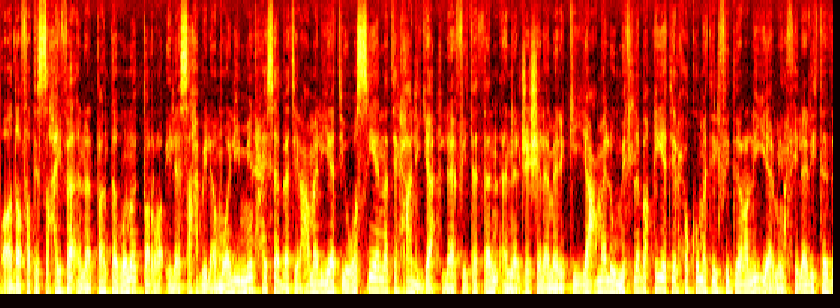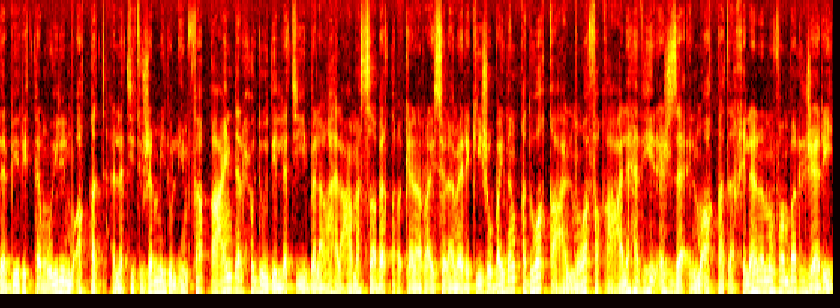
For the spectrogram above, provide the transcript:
وأضافت الصحيفة أن البنتاغون اضطر إلى سحب الأموال من حسابات العمليات والصيانة الحالية. لافتة أن الجيش الأمريكي يعمل مثل بقية الحكومة الفيدرالية من خلال تدابير التمويل المؤقت التي تجمد الإنفاق عند الحدود التي بلغها العام السابق وكان الرئيس الأمريكي جو بايدن قد وقع الموافقة على هذه الأجزاء المؤقتة خلال نوفمبر الجاري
